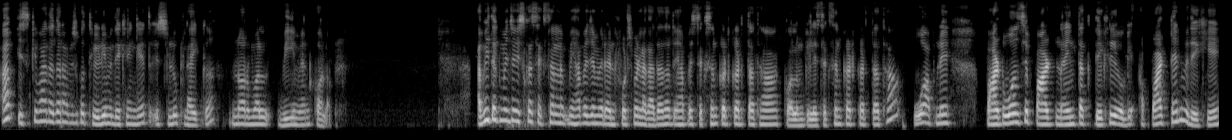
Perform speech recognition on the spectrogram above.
अब इसके बाद अगर आप इसको थ्री में देखेंगे तो इस look like normal beam and column अभी तक मैं जो इसका सेक्शन यहाँ पे जब मैं एनफोर्समेंट लगाता था तो यहाँ पे सेक्शन कट करता था कॉलम के लिए सेक्शन कट करता था, वो आपने पार्ट वन से पार्ट नाइन तक देख लिए होगे। अब पार्ट टेन में देखिए,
